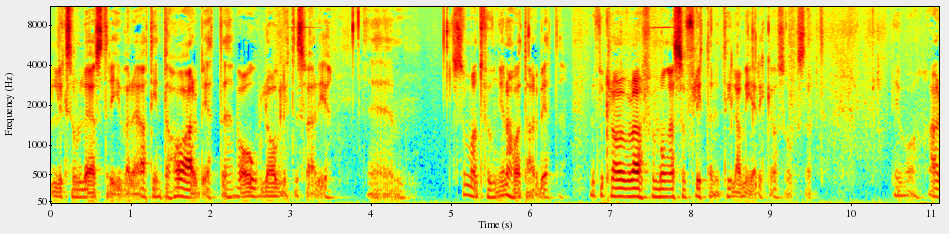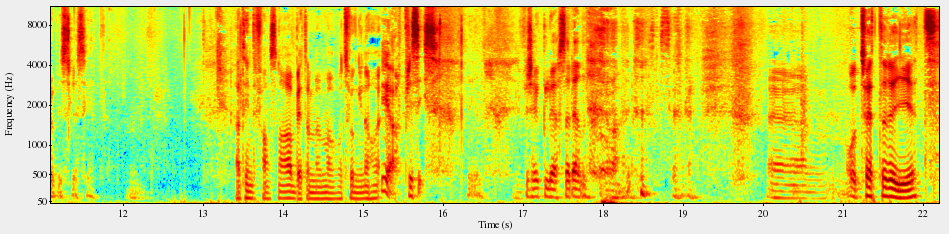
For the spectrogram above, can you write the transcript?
liksom lösdrivare. Att inte ha arbete var olagligt i Sverige. Eh, så man var tvungen att ha ett arbete. Det förklarar varför många som flyttade till Amerika och så också. Att det var arbetslöshet. Mm. Att det inte fanns några arbeten men man var tvungen att ha Ja, precis. Försök lösa den. Ehm, och tvätteriet.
